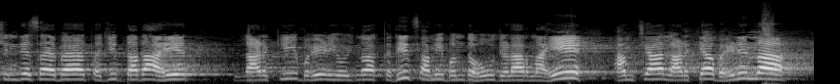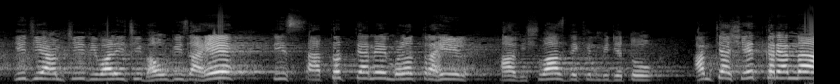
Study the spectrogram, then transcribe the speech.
शिंदे साहेब आहेत अजितदादा आहेत लाडकी बहीण योजना कधीच आम्ही बंद होऊ देणार नाही. आमच्या लाडक्या बहिणींना ही जी आमची दिवाळीची भाऊबीज आहे ती सातत्याने मिळत राहील हा विश्वास देखील मी देतो. आमच्या शेतकऱ्यांना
